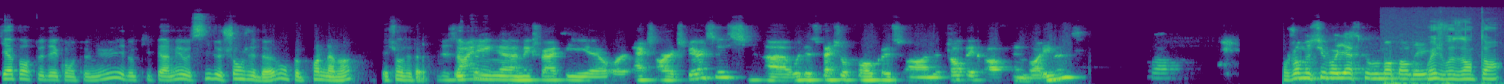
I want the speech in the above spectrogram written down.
qui apporte des contenus et donc qui permet aussi de changer d'œuvre. On peut prendre la main et changer d'œuvre. Designing uh, mixed reality uh, or XR experiences uh, with a special focus on the topic of embodiment. Bonjour Monsieur Boya, est-ce que vous m'entendez? Oui, je vous entends.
